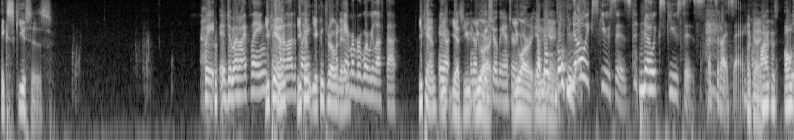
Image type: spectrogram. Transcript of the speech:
excuses. Wait, am I playing? You can. Am I can. allowed to You play? can- you can throw it I in. can't remember where we left that. You can. In You- our- yes, you in our you are. pre-show banter. You are in Yeah, the both, game. both No guys. excuses. No excuses. That's what I say. Okay. Mine is bullshit.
